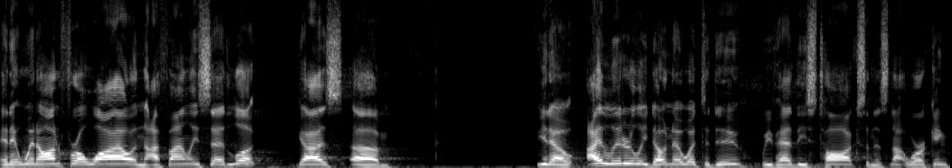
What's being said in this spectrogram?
and it went on for a while. And I finally said, Look, guys, um, you know, I literally don't know what to do. We've had these talks, and it's not working.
